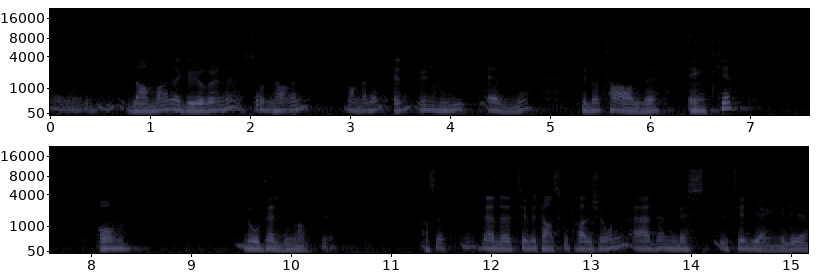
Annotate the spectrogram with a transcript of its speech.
eh, lamaene, guruene, som jo har en, mange av dem en unik evne til å tale enkelt om noe veldig vanskelig. Altså, denne tibetanske tradisjonen er den mest utilgjengelige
